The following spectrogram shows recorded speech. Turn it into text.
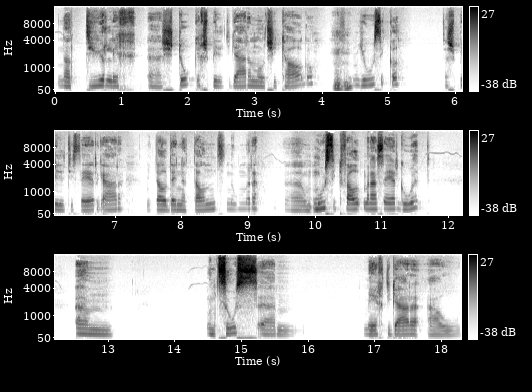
natürlich äh, Stück, ich spielte gerne mal Chicago, mhm. Musical, das spielte ich sehr gerne, mit all diesen Tanznummern. Äh, und Musik gefällt mir auch sehr gut. Ähm, und sonst ähm, möchte ich gerne auch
